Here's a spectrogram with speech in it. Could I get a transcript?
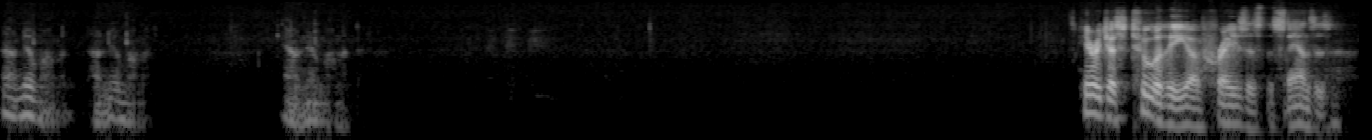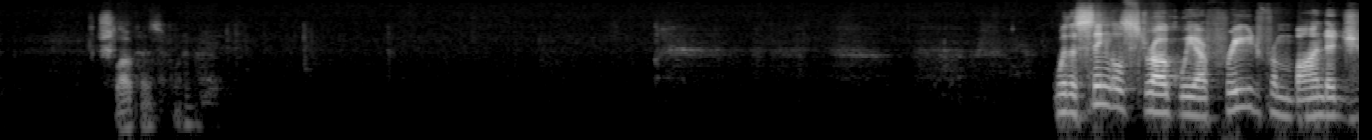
Now, new moment. Now, new moment. Now, new moment. Here are just two of the uh, phrases, the stanzas shlokas. With a single stroke, we are freed from bondage.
